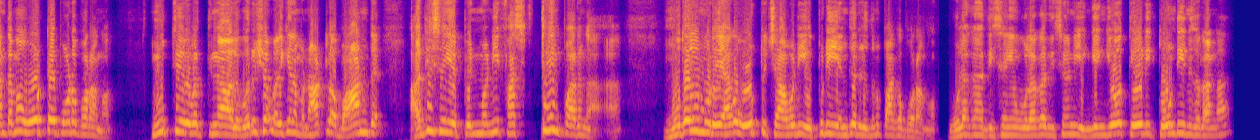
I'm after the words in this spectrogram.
அந்த மாதிரி ஓட்டே போட போறாங்க. நூத்தி இருபத்தி நாலு வருஷம் வரைக்கும் நம்ம நாட்டுல வாழ்ந்த அதிசய பெண்மணி ஃபர்ஸ்ட் டைம் பாருங்க. முதல் முறையாக ஓட்டுச்சாவடி எப்படி எங்க இருக்குதுன்னு பார்க்க போறாங்க. உலக அதிசயம் உலக அதிசயம் எங்கெங்கயோ தேடி தோண்டி இருக்கிறாங்க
